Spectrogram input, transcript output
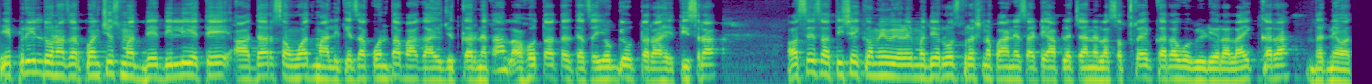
एप्रिल दोन हजार पंचवीसमध्ये दिल्ली येथे आधार संवाद मालिकेचा कोणता भाग आयोजित करण्यात आला होता तर त्याचं योग्य उत्तर आहे तिसरा. असेच अतिशय कमी वेळेमध्ये रोज प्रश्न पाहण्यासाठी आपल्या चॅनलला सबस्क्राईब करा व व्हिडिओला लाईक करा. धन्यवाद.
